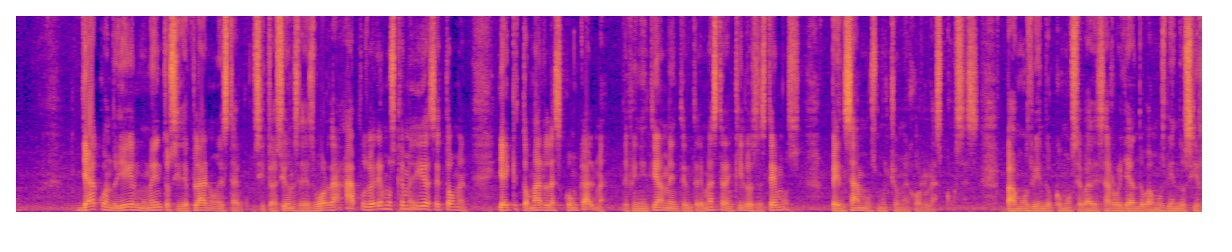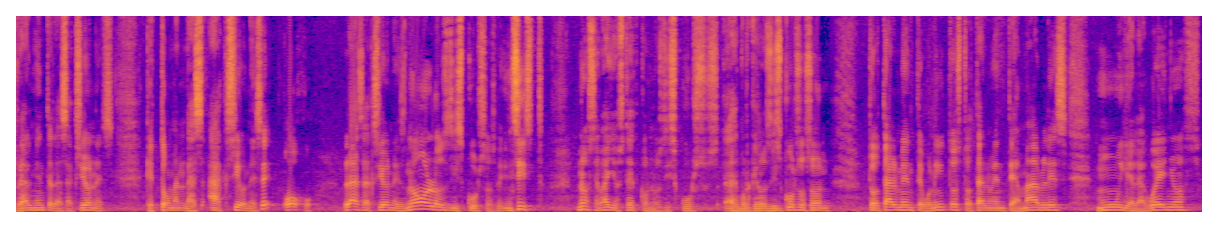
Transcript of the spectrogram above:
Ya cuando llegue el momento, si de plano esta situación se desborda, ah, pues veremos qué medidas se toman. Y hay que tomarlas con calma. Definitivamente, entre más tranquilos estemos, pensamos mucho mejor las cosas. Vamos viendo cómo se va desarrollando, vamos viendo si realmente las acciones que toman, las acciones, ¿eh? ojo, las acciones, no los discursos, insisto, no se vaya usted con los discursos, eh, porque los discursos son totalmente bonitos, totalmente amables, muy halagüeños.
